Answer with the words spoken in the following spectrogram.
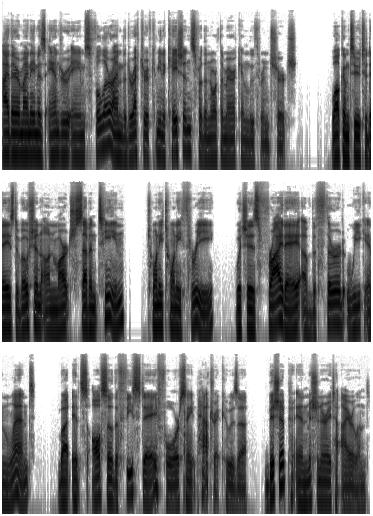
Hi there, my name is Andrew Ames Fuller. I'm the Director of Communications for the North American Lutheran Church. Welcome to today's devotion on March 17, 2023, which is Friday of the third week in Lent, but it's also the feast day for St. Patrick, who is a bishop and missionary to Ireland.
